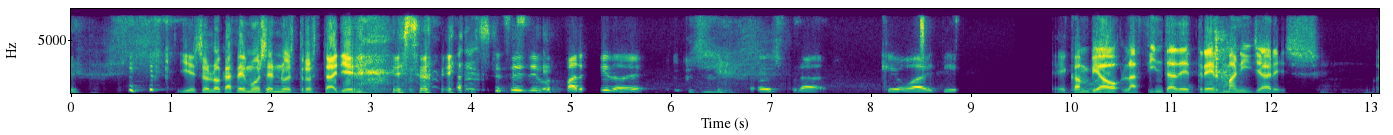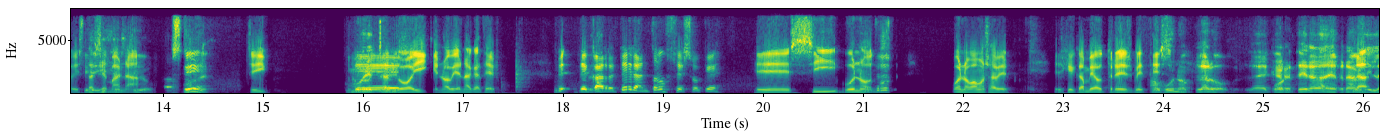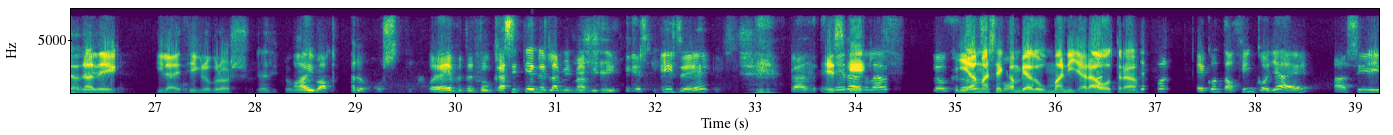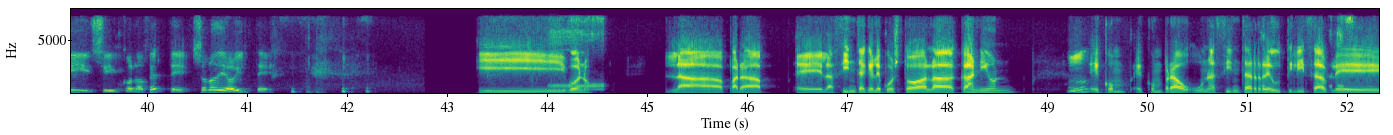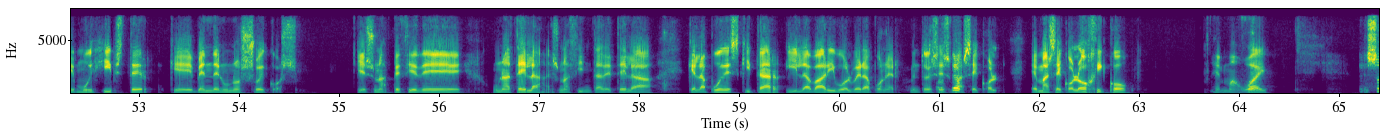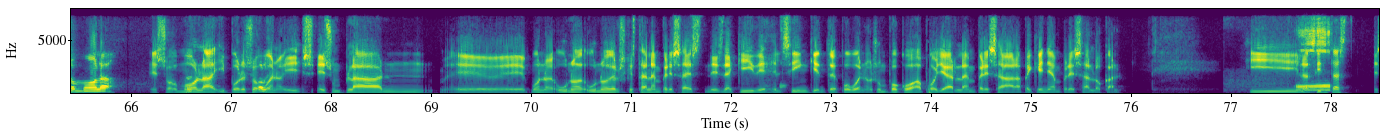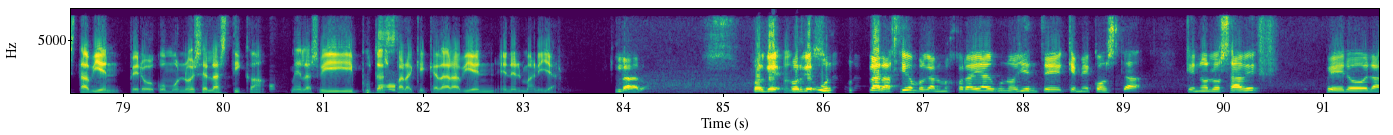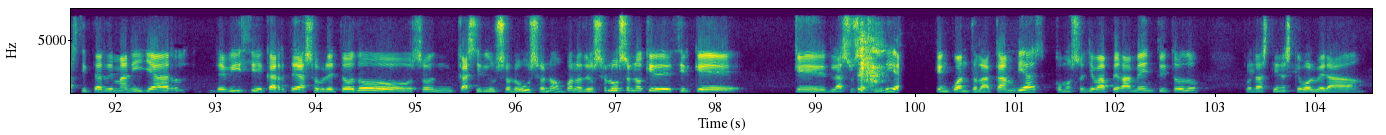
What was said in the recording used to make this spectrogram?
Y eso es lo que hacemos en nuestros talleres. Sí, sí, pues parecido, ¿eh? Ostras. Qué guay, tío. He cambiado la cinta de tres manillares esta ¿Qué dices, semana. ¿Ah, sí? Sí. Como De- echando ahí que no había nada que hacer. ¿De, de carretera entonces o qué? Eh, sí, bueno, Tres- bueno, vamos a ver. Es que he cambiado tres Ah, veces. bueno, claro, la de carretera, la de gravel la, y la de... la de- y la de ciclocross. la de Ahí va, claro, hostia. Pero tú casi tienes la misma Sí, sí. bici que esquís, ¿eh? Carretera, Es que- Y ciclocross, además he cambiado un manillar a otra. He contado cinco ya, ¿eh? Así, sin conocerte, solo de oírte. Y bueno, la para eh, la cinta que le he puesto a la Canyon, ¿Mm? he, he comprado una cinta reutilizable muy hipster que venden unos suecos. Que es una especie de una tela, es una cinta de tela que la puedes quitar y lavar y volver a poner. Entonces es más, eco- es más ecológico, es más guay. Eso mola. Eso mola y por eso, bueno, es, es un plan, eh, bueno, uno, uno de los que está en la empresa es desde aquí, de Helsinki, entonces, pues bueno, es un poco apoyar la empresa, la pequeña empresa local. Y la cinta es- está bien, pero como no es elástica, me las vi putas para que quedara bien en el manillar. Claro. Porque, porque una aclaración, porque a lo mejor hay algún oyente que me consta que no lo sabe, pero las cintas de manillar de bici de carretera sobre todo son casi de un solo uso, ¿no? Bueno, de un solo uso no quiere decir que, que las usas un día, que en cuanto la cambias, como eso lleva pegamento y todo, pues las tienes que volver a...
